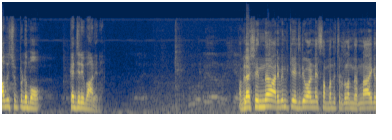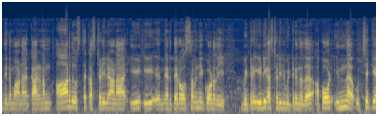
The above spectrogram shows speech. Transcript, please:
ആവശ്യപ്പെടുമോ കെജ്രിവാളിന്? അഭിലാഷ് ഇന്ന് അരവിന്ദ് കെജ്രിവാളിനെ സംബന്ധിച്ചിടത്തോളം നിർണായക ദിനമാണ്. കാരണം ആറ് ദിവസത്തെ കസ്റ്റഡിയിലാണ് ഈ നേരത്തെ റോസവന്യൂ കോടതി വിട്ട് ഇ ഡി കസ്റ്റഡിയിൽ വിട്ടിരുന്നത്. അപ്പോൾ ഇന്ന് ഉച്ചയ്ക്ക്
